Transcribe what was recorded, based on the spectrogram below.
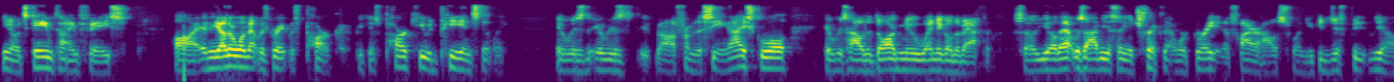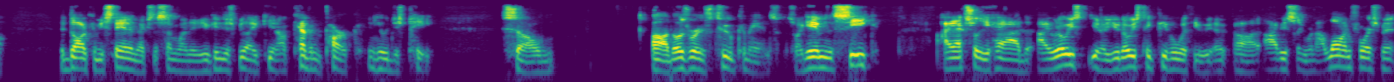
you know, it's game time face. Uh, and the other one that was great was Park because Park he would pee instantly. It was it was uh, from the Seeing Eye School. It was how the dog knew when to go to the bathroom. So you know that was obviously a trick that worked great in a firehouse when you could just be you know the dog could be standing next to someone and you could just be like, you know, Kevin Park, and he would just pee. So uh, those were his two commands. So I gave him the seek. I actually had, I would always, you know, you'd always take people with you. Uh, obviously, we're not law enforcement.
